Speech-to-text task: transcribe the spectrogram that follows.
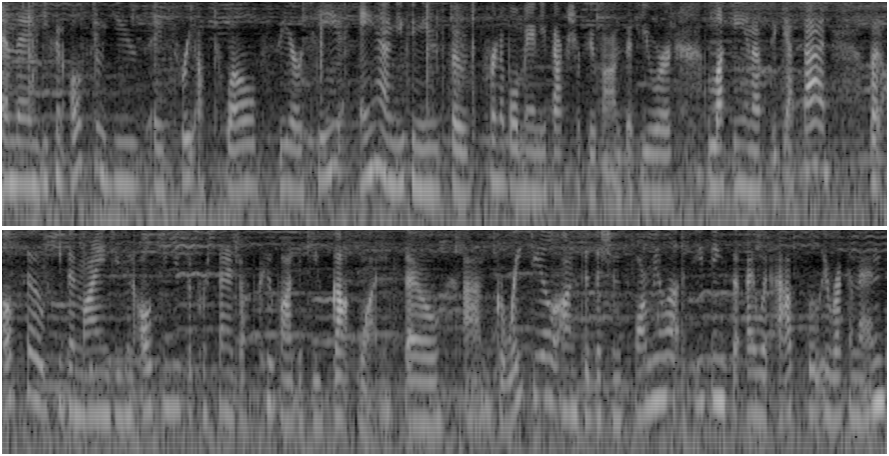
and then you can also use a 3 up 12 CRT and you can use those printable manufacturer coupons if you were lucky enough to get that. But also keep in mind you can also use a percentage off coupon if you got one. So um, great deal on Physicians Formula. A few things that I would absolutely recommend.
